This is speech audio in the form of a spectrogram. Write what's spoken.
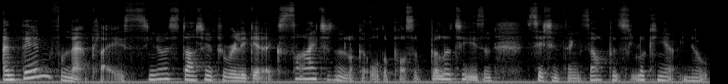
And then from that place, you know, starting to really get excited and look at all the possibilities and setting things up is looking at you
